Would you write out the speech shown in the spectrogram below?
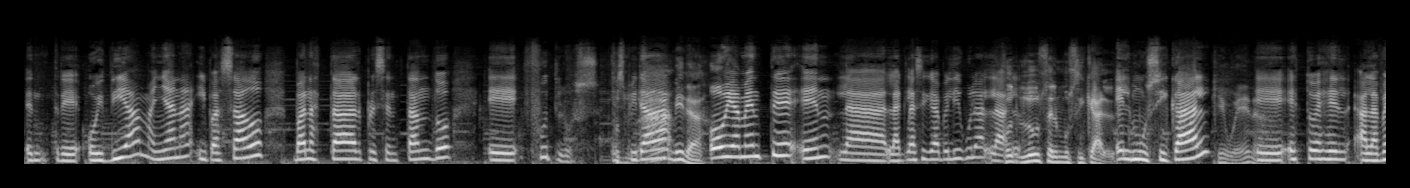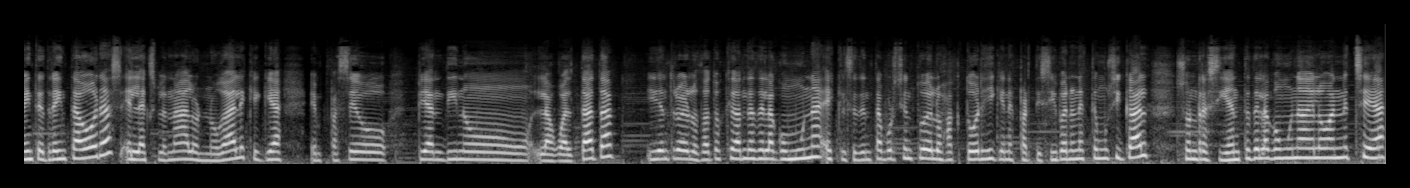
entre hoy día, mañana y pasado, van a estar presentando eh, Footloose, inspirada ah, mira. obviamente en la, clásica película. La, Footloose, el musical. El musical. Qué buena. Eh, esto es a las 20-30 horas en la explanada Los Nogales, que queda en Paseo Piandino La Gualtata. Y dentro de los datos que dan desde la comuna es que el 70% de los actores y quienes participan en este musical son residentes de la comuna de Lobarnechea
